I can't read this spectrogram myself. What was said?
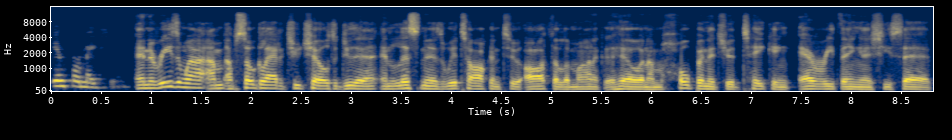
information. And the reason why I'm, I'm so glad that you chose to do that, and listeners, we're talking to author LaMonika Hill, and I'm hoping that you're taking everything that she said.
